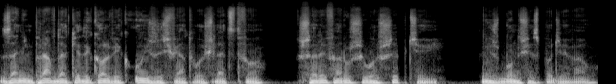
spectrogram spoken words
zanim prawda kiedykolwiek ujrzy światło śledztwo? Szeryfa ruszyło szybciej, niż Bun się spodziewał.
